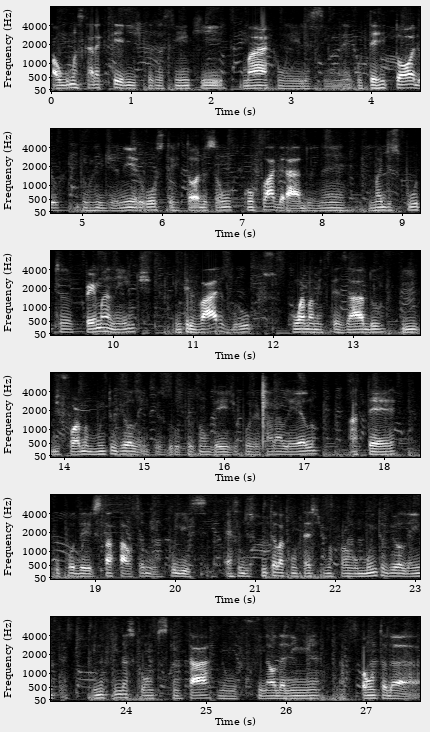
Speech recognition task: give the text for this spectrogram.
algumas características assim que marcam ele assim, né? O território do Rio de Janeiro, os territórios são conflagrados, né? Uma disputa permanente entre vários grupos com armamento pesado e de forma muito violenta. Os grupos vão desde o poder paralelo até o poder estatal também, a polícia. Essa disputa ela acontece de uma forma muito violenta e no fim das contas quem está no final da linha, na ponta da,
